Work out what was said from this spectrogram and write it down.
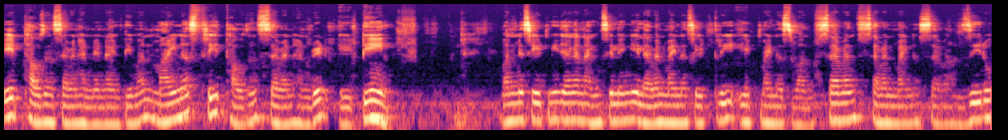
Eight thousand seven hundred ninety one minus three thousand seven hundred eighteen. One में से एट नहीं जाएगा नाइन से लेंगे eleven minus eight three eight minus one seven seven minus seven zero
